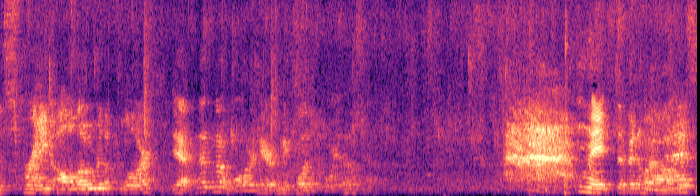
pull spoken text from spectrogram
Spraying all over the floor. Yeah, there's no water here. Let me plunge it for you. Wait. Step into my office.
